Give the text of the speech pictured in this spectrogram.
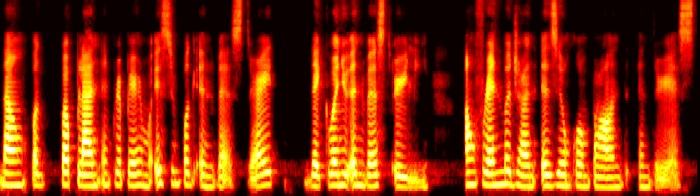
ng pagpa-plan and prepare mo is yung pag-invest right? Like when you invest early ang friend mo dyan is yung compound interest.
